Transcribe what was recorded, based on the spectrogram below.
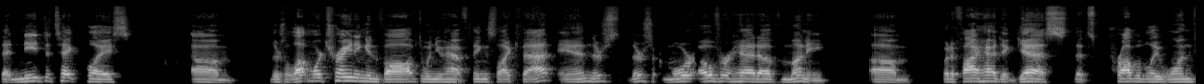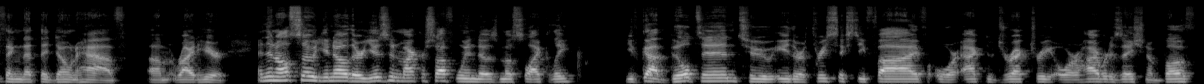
that need to take place. Um, there's a lot more training involved when you have things like that, and there's there's more overhead of money. Um, but if I had to guess, that's probably one thing that they don't have um, right here. And then also, you know, they're using Microsoft Windows most likely. You've got built into either 365 or Active Directory or hybridization of both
